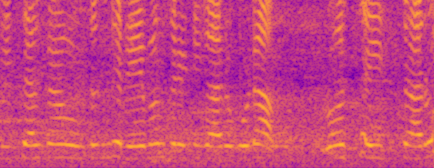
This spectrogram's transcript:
సిద్ధంగా ఉంటుంది. రేవంత్ రెడ్డి గారు కూడా ప్రోత్సహిస్తారు.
